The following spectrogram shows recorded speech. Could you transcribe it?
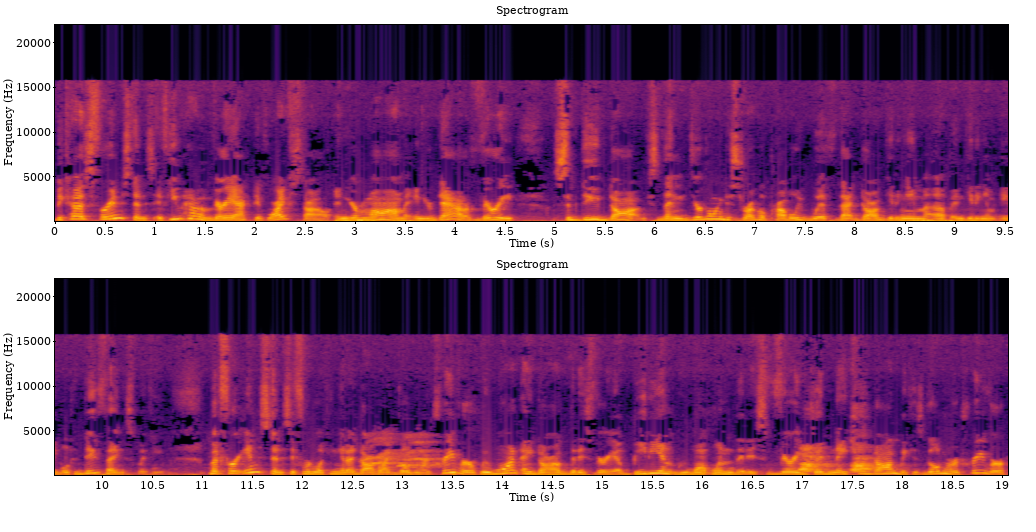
Because, for instance, if you have a very active lifestyle and your mom and your dad are very subdued dogs, then you're going to struggle probably with that dog getting him up and getting him able to do things with you. But for instance, if we're looking at a dog like Golden Retriever, we want a dog that is very obedient. We want one that is very good-natured dog because Golden Retriever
